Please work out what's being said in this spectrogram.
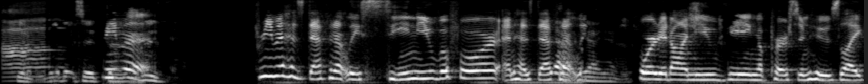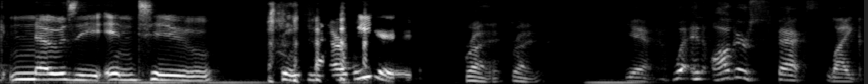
you know, Uh, what is it Prima- that- what is- Prima has definitely seen you before and has definitely yeah, yeah, yeah. reported on you being a person who's like nosy into things that are weird. right right Yeah. Well, and Auger Specs, like,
